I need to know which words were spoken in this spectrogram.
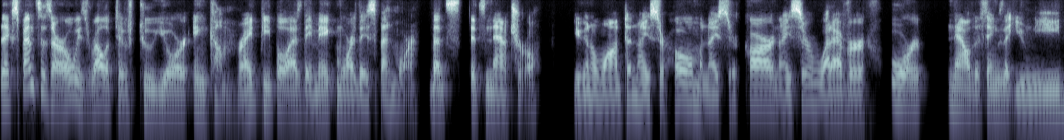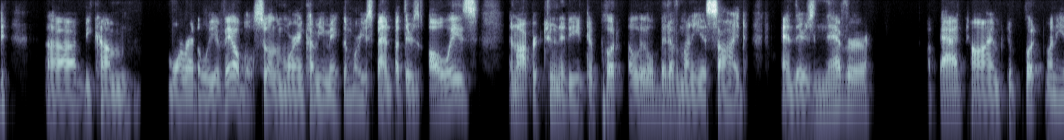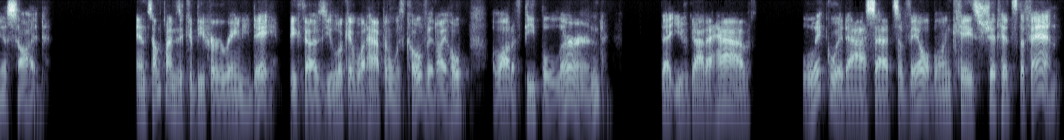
the expenses are always relative to your income, right? People, as they make more, they spend more. That's it's natural. You're going to want a nicer home, a nicer car, nicer whatever. Or now the things that you need uh, become more readily available. So the more income you make, the more you spend. But there's always an opportunity to put a little bit of money aside. And there's never a bad time to put money aside. And sometimes it could be for a rainy day because you look at what happened with COVID. I hope a lot of people learned that you've got to have liquid assets available in case shit hits the fan.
